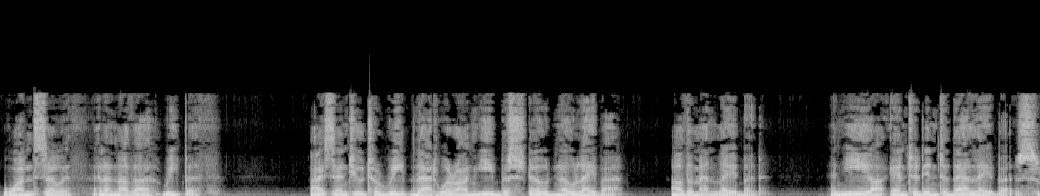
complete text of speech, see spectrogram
One soweth, and another reapeth. I sent you to reap that whereon ye bestowed no labour. Other men laboured, and ye are entered into their labours.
